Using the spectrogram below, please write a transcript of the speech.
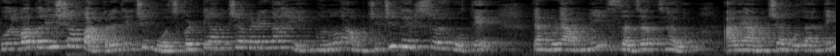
पूर्वपरीक्षा पात्रतेची मोजपट्टी आमच्याकडे नाही म्हणून आमची जी गैरसोय होते त्यामुळे आम्ही सजग झालो आणि आमच्या मुलांनी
